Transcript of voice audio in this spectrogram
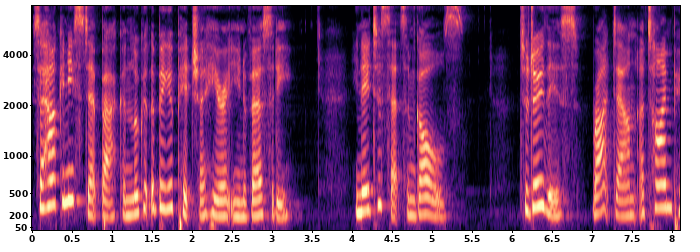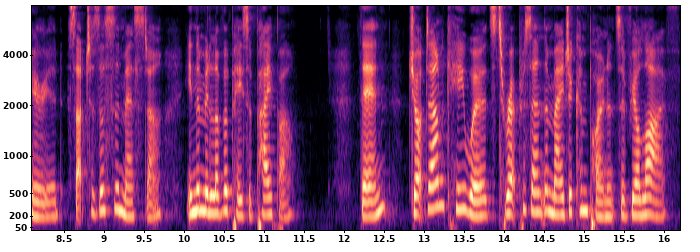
So how can you step back and look at the bigger picture here at university? You need to set some goals. To do this, write down a time period, such as a semester, in the middle of a piece of paper. Then, jot down keywords to represent the major components of your life.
